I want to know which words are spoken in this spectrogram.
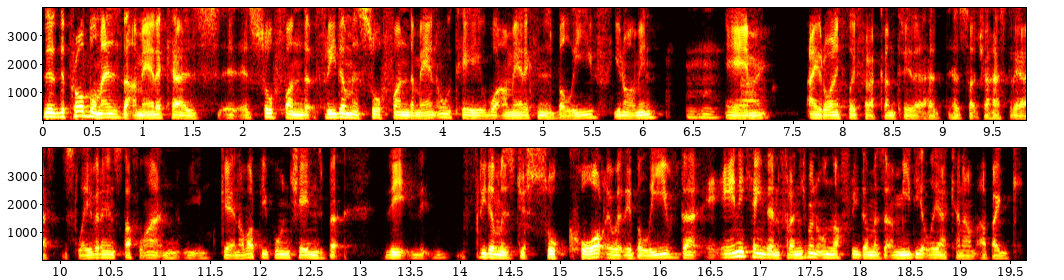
The, the problem is that America is is so fund freedom is so fundamental to what Americans believe. You know what I mean? Um, ironically, for a country that had, has such a history of slavery and stuff like that, and you getting other people in chains, but the, the freedom is just so core to what they believe that any kind of infringement on their freedom is immediately a kind of a big,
